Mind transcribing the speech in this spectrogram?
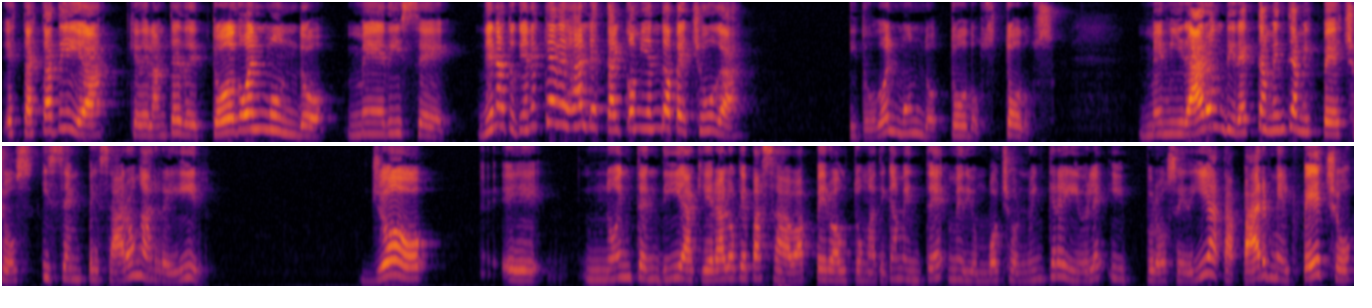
está esta tía que delante de todo el mundo me dice, nena, tú tienes que dejar de estar comiendo pechuga. Y todo el mundo, todos, todos, me miraron directamente a mis pechos y se empezaron a reír. Yo eh, no entendía qué era lo que pasaba, pero automáticamente me dio un bochorno increíble y procedí a taparme el pecho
